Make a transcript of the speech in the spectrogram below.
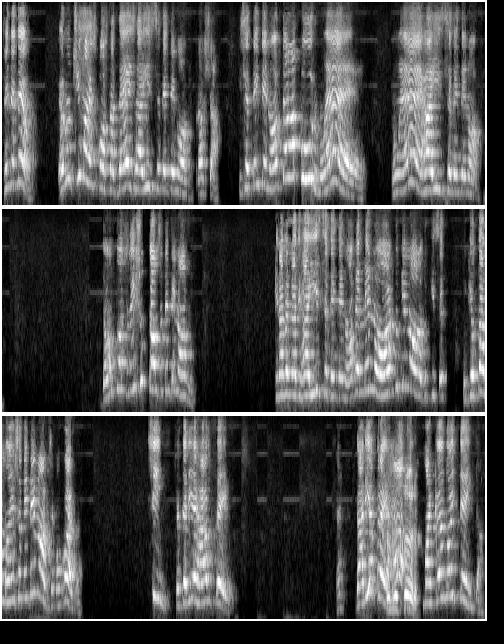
Você entendeu? Eu não tinha uma resposta 10 raiz 79 para achar. E 79 tá lá puro, não é? Não é raiz 79. Então eu não posso nem chutar o 79. Que na verdade raiz 79 é menor do que, no, do que, do que o tamanho 79, você concorda? Sim, você teria errado feio. Né? Daria para errar Professora, marcando 80.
